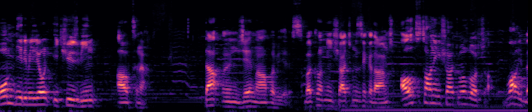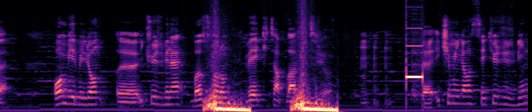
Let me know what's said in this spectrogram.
11 milyon 200 bin altına. Daha önce ne yapabiliriz? Bakalım inşaatçımız ne kadarmış? 6 tane inşaatçımız var. Vay be. 11 milyon e, 200 bine basıyorum ve kitaplar bitiriyor. E, 2 milyon 800 bin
